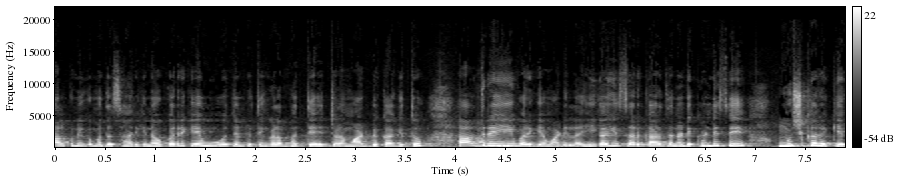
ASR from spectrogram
ನಾಲ್ಕು ನಿಗಮದ ಸಾರಿಗೆ ನೌಕರರಿಗೆ ಮೂವತ್ತೆಂಟು ತಿಂಗಳ ಭತ್ಯೆ ಹೆಚ್ಚಳ ಮಾಡಬೇಕಾಗಿತ್ತು. ಆದರೆ ಈವರೆಗೆ ಮಾಡಿಲ್ಲ. ಹೀಗಾಗಿ ಸರ್ಕಾರದ ನಡೆ ಖಂಡಿಸಿ ಮುಷ್ಕರಕ್ಕೆ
